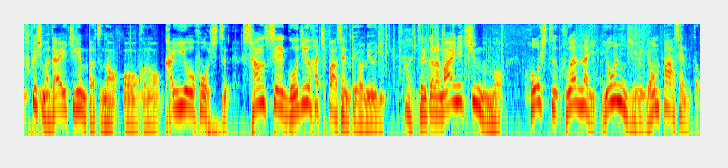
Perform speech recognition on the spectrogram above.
福島第一原発のこの海洋放出、賛成58%読売、はい、それから毎日新聞も放出不安ない44%、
